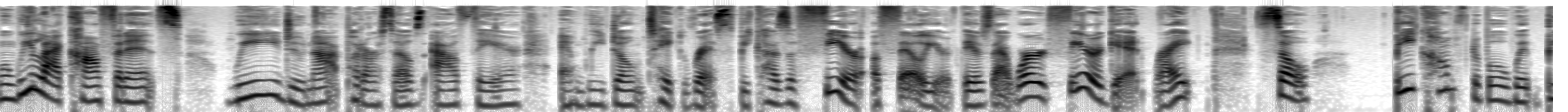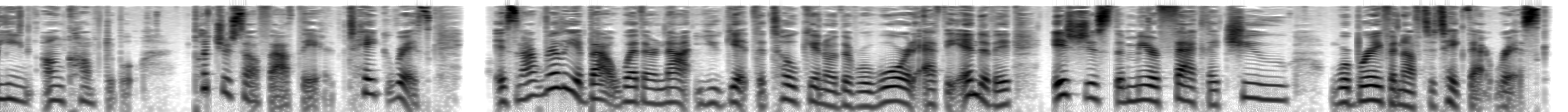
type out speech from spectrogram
When we lack confidence, we do not put ourselves out there and we don't take risks because of fear of failure. There's that word fear again, right? So be comfortable with being uncomfortable. Put yourself out there, take risk. It's not really about whether or not you get the token or the reward at the end of it. It's just the mere fact that you were brave enough to take that risk.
